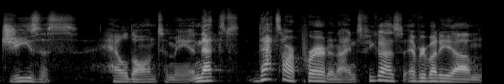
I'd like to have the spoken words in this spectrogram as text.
Jesus held on to me. And that's that's our prayer tonight. So if you guys, everybody, um,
